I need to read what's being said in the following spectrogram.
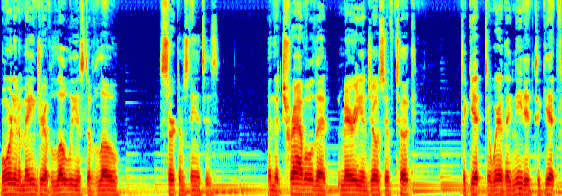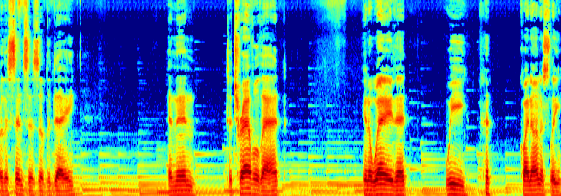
born in a manger of lowliest of low circumstances, and the travel that Mary and Joseph took to get to where they needed to get for the census of the day, and then to travel that in a way that we, quite honestly,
